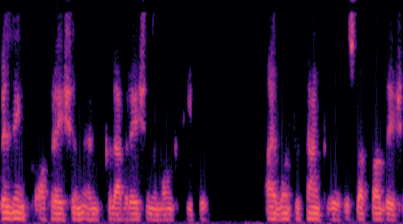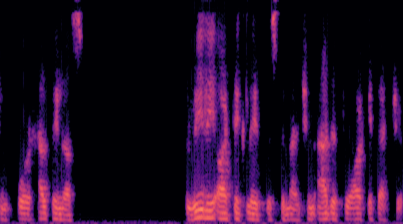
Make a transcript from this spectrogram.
building cooperation and collaboration among people, I want to thank the Vuslat Foundation for helping us really articulate this dimension added to architecture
